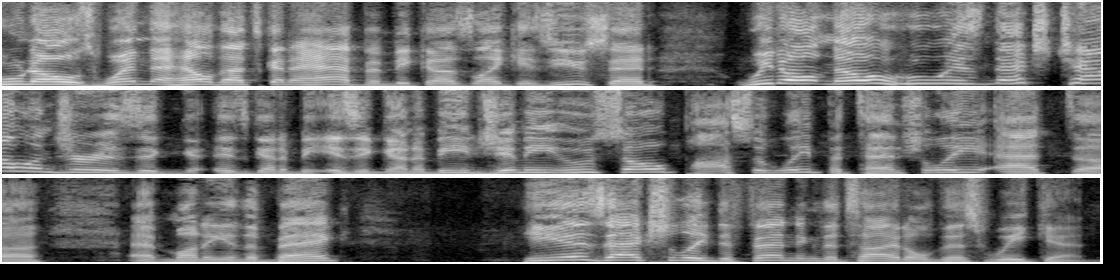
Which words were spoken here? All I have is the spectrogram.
who knows when the hell that's going to happen because like as you said we don't know who his next challenger is is going to be. Is it going to be jimmy uso? Possibly potentially at uh at money in the bank. He is actually defending the title this weekend.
